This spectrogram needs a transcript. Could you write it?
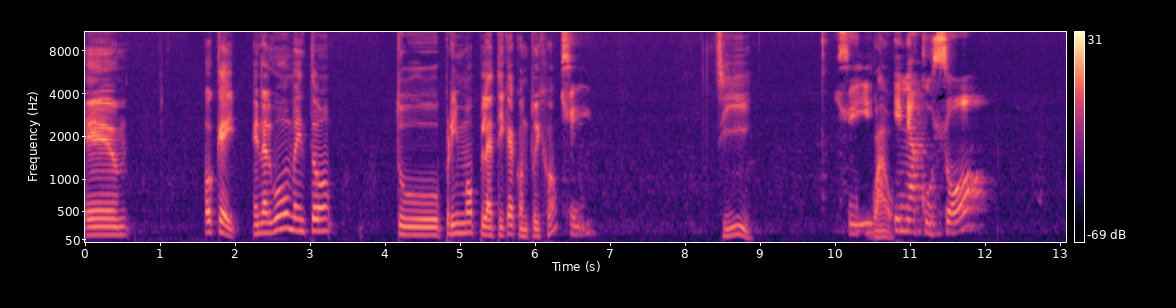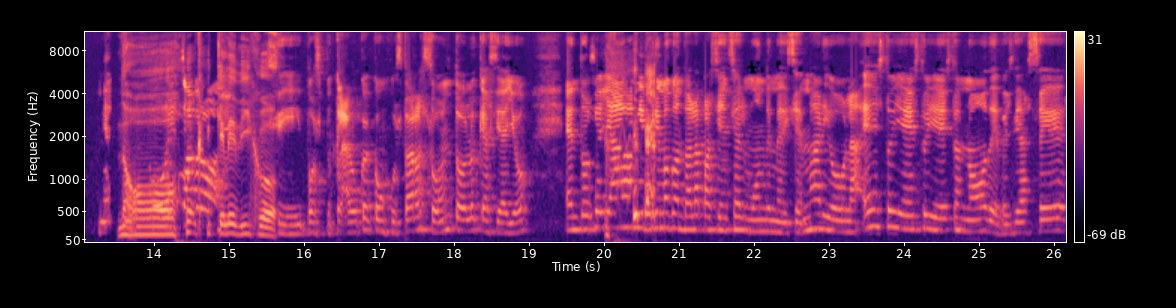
Em, ok, ¿en algún momento tu primo platica con tu hijo? Sí. Sí. Sí. Y me acusó. no, ¿qué le dijo? Sí, pues claro que con justa razón todo lo que hacía yo. Entonces ya mi primo con toda la paciencia del mundo y me dice, Mariola, esto y esto y esto no debes de hacer.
